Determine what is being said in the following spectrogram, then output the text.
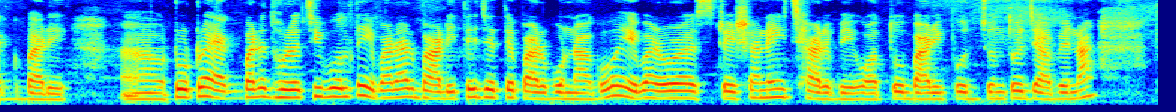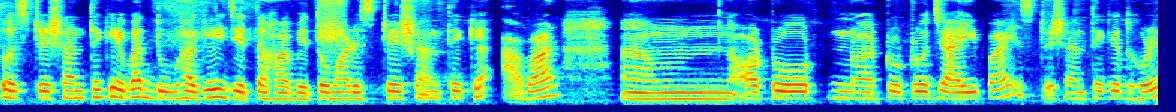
একবারে। টোটো একবারে ধরেছি বলতে এবার আর বাড়িতে যেতে পারব না গো। এবার ওরা স্টেশনেই ছাড়বে, অত বাড়ি পর্যন্ত যাবে না। তো স্টেশন থেকে এবার দুভাগেই যেতে হবে। তোমার স্টেশন থেকে আবার অটো, টোটো যাই পাই, স্টেশন থেকে ধরে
